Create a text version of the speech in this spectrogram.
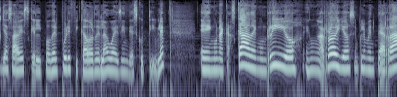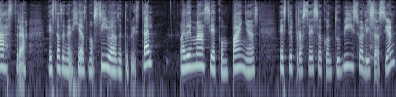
Ya sabes que el poder purificador del agua es indiscutible en una cascada, en un río, en un arroyo, simplemente arrastra estas energías nocivas de tu cristal. Además, si acompañas este proceso con tu visualización,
